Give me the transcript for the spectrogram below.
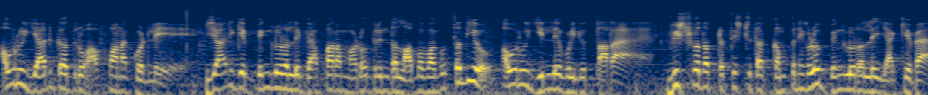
ಅವರು ಯಾರಿಗಾದ್ರೂ ಆಹ್ವಾನ ಕೊಡ್ಲಿ. ಯಾರಿಗೆ ಬೆಂಗಳೂರಲ್ಲಿ ವ್ಯಾಪಾರ ಮಾಡೋದ್ರಿಂದ ಲಾಭವಾಗುತ್ತದೆಯೋ ಅವರು ಇಲ್ಲೇ ಉಳಿಯುತ್ತಾರೆ. ವಿಶ್ವದ ಪ್ರತಿಷ್ಠಿತ ಕಂಪನಿಗಳು ಬೆಂಗಳೂರಲ್ಲಿ ಯಾಕಿವೆ?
